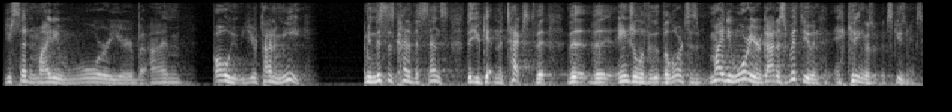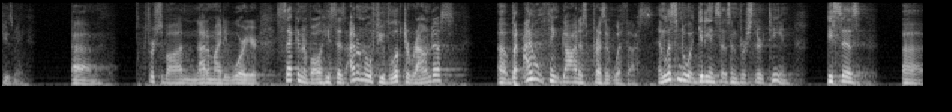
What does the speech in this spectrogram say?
You said mighty warrior, but I'm, oh, you're talking to me. I mean, this is kind of the sense that you get in the text that the, the angel of the Lord says, Mighty warrior, God is with you. And Gideon goes, Excuse me, excuse me. Um, first of all, I'm not a mighty warrior. Second of all, he says, I don't know if you've looked around us, uh, but I don't think God is present with us. And listen to what Gideon says in verse 13. He says, uh,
